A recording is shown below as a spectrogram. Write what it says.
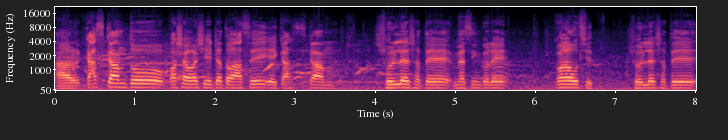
আর কাজ কাম তো পাশাপাশি এটা তো আছেই এই কাজ কাম শরীরের সাথে ম্যাচিং করে করা উচিত। শরীরের সাথে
